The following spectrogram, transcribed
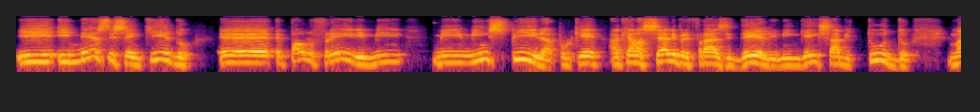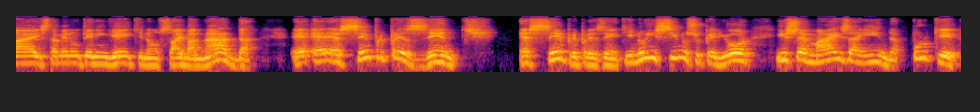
e, e nesse sentido, é, Paulo Freire me, me, me inspira, porque aquela célebre frase dele, ninguém sabe tudo, mas também não tem ninguém que não saiba nada, é, é, é sempre presente é sempre presente. E no ensino superior, isso é mais ainda. Por quê?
